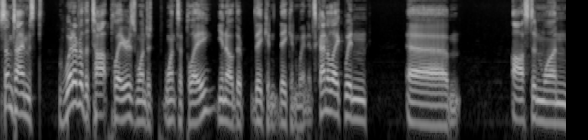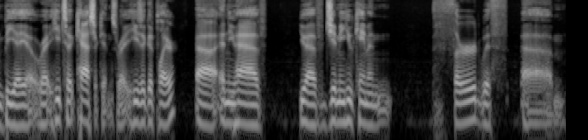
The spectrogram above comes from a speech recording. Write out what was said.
sometimes whatever the top players want to want to play you know they they can they can win it's kind of like when um, Austin won BAO, right? He took Kasrkins, right? He's a good player. Uh, and you have you have Jimmy who came in third with um,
